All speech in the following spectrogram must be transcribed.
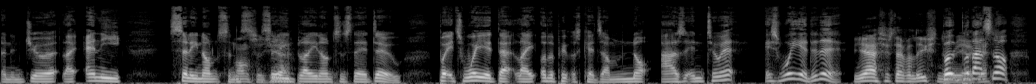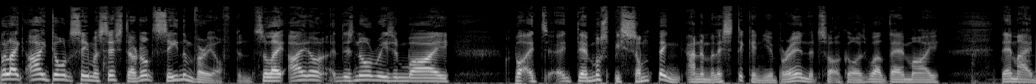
and endure like any silly nonsense, Nonsense, silly yeah. bloody nonsense they do. But it's weird that like other people's kids, I'm not as into it. It's weird, isn't it? yeah, it's just evolutionary. But but I that's guess. not. But like I don't see my sister. I don't see them very often. So like I don't. There's no reason why. But it, it, there must be something animalistic in your brain that sort of goes, well, they're my, they're my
